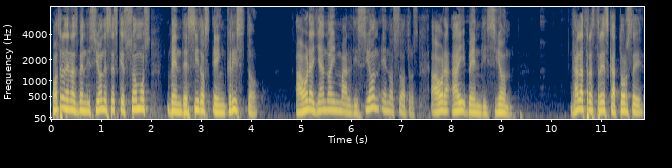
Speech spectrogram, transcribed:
Otra de las bendiciones es que somos bendecidos en Cristo. Ahora ya no hay maldición en nosotros, ahora hay bendición. Gálatas 3, 14,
